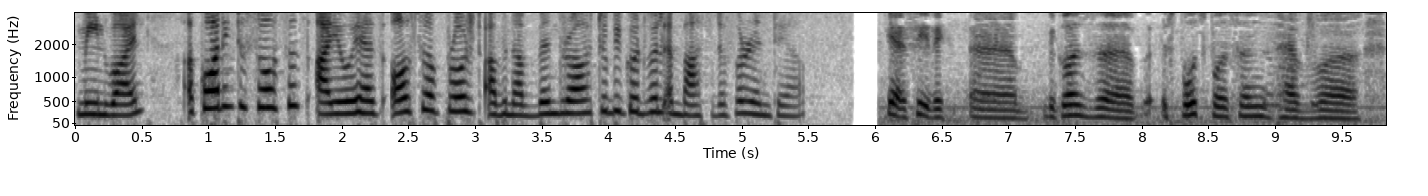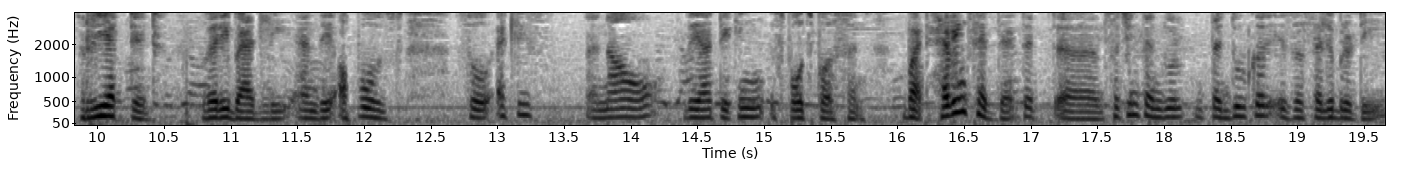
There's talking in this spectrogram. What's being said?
Meanwhile, according to sources, IOA has also approached Abhinav Bindra to be goodwill ambassador for India. Yeah, see, the, uh, because uh, sports persons have uh, reacted very badly and they opposed. So at least uh, now they are taking sports person. But having said that, that uh, Sachin Tendulkar is a celebrity.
